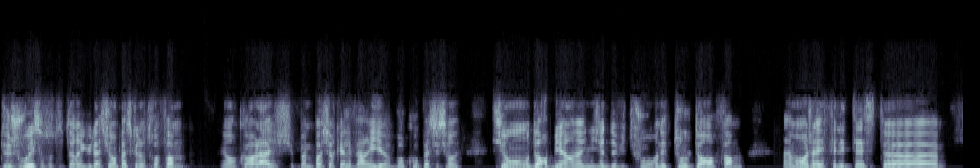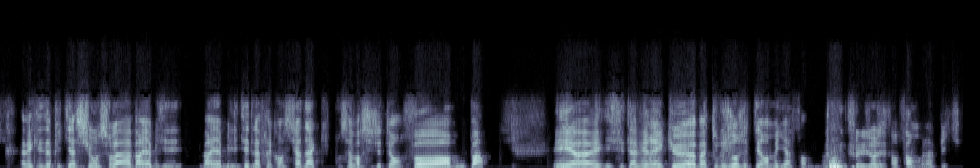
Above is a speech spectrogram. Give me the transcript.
de jouer sur cette autorégulation parce que notre forme, et encore là, je suis même pas sûr qu'elle varie euh, beaucoup parce que si on, si on dort bien, on a une hygiène de vie de fou, on est tout le temps en forme. À un moment, j'avais fait les tests euh, avec les applications sur la variabilité, variabilité de la fréquence cardiaque pour savoir si j'étais en forme ou pas. Et euh, il s'est avéré que bah, tous les jours, j'étais en méga forme. tous les jours, j'étais en forme olympique.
